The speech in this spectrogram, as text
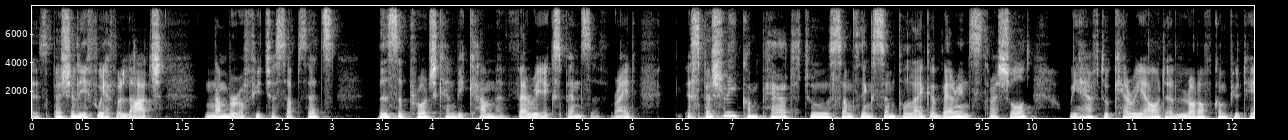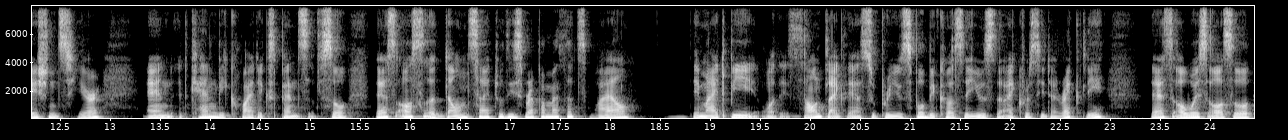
especially if we have a large number of feature subsets, this approach can become very expensive, right? Especially compared to something simple like a variance threshold, we have to carry out a lot of computations here and it can be quite expensive. So there's also a downside to these wrapper methods while they might be, or they sound like they are super useful because they use the accuracy directly. There's always also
